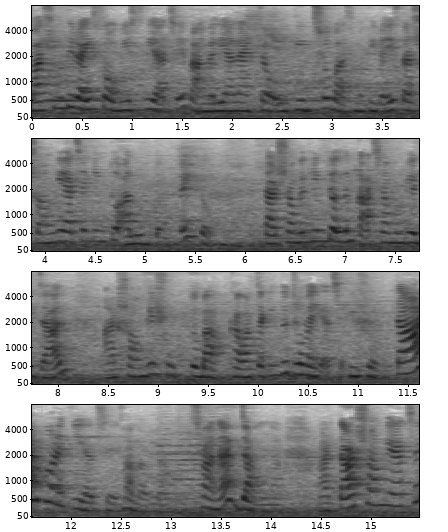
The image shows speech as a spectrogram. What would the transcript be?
বাসমতি রাইস তো অবভিয়াসলি আছে। বাঙালিয়ানা একটা ঐতিহ্য বাসমতি রাইস তার সঙ্গে আছে কিন্তু আলুর দম তাই তো? তার সঙ্গে কিন্তু একদম কাঁচা মুগের ডাল আর সঙ্গে শুক্তো বা খাবারটা কিন্তু জমে গেছে। ভীষণ। তারপরে কি আছে? ছানার ডাল, ছানার ডালনা। আর তার সঙ্গে আছে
